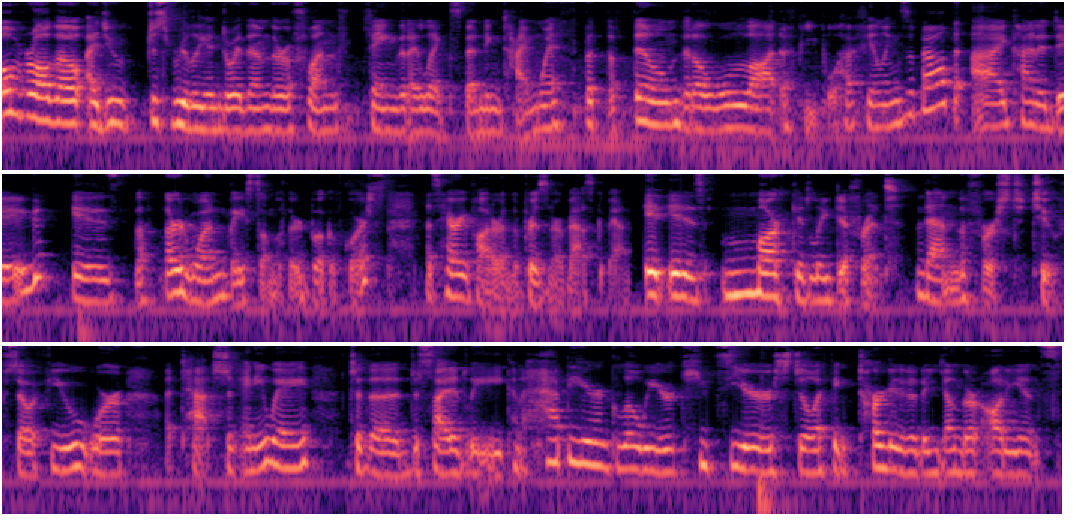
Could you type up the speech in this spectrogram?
Overall though, I do just really enjoy them. They're a fun thing that I like spending time with. But the film that a lot of people have feelings about that I kind of dig is the third one, based on the third book, of course. That's Harry Potter and the Prisoner of Azkaban. It is markedly different than the first two. So if you were attached in any way to the decidedly kind of happier, glowier, cutesier, still I think targeted at a younger audience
